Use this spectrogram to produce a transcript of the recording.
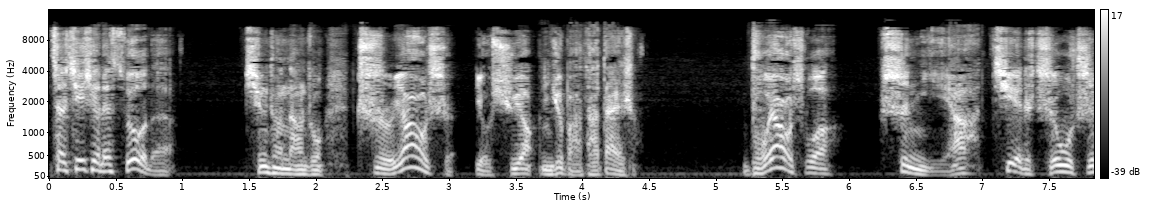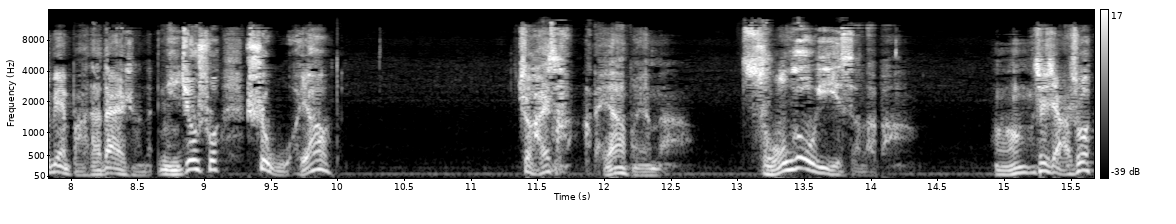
在接下来所有的行程当中，只要是有需要，你就把他带上，不要说是你啊借着职务之便把他带上的，你就说是我要的。这还咋的呀，朋友们？足够意思了吧？啊，这假如说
